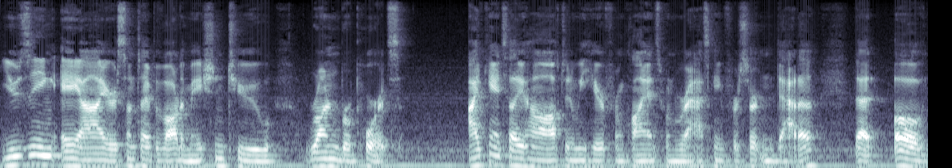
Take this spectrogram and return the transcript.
using ai or some type of automation to run reports I can't tell you how often we hear from clients when we're asking for certain data that, oh,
